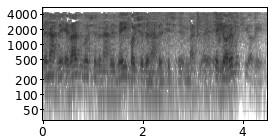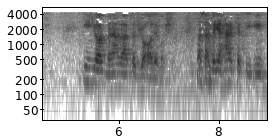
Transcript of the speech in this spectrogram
به نحو عوض باشه به نحو بی باشه به نحو اجاره باشه یا غیرش این یاد به نحو حتی جعاله باشه. مثلا بگه هر کسی این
